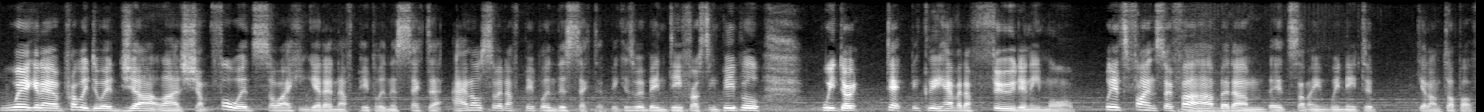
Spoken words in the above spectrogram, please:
we're going to probably do a large jump forward so I can get enough people in this sector and also enough people in this sector. Because we've been defrosting people, we don't technically have enough food anymore. It's fine so far, but um, it's something we need to get on top of.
